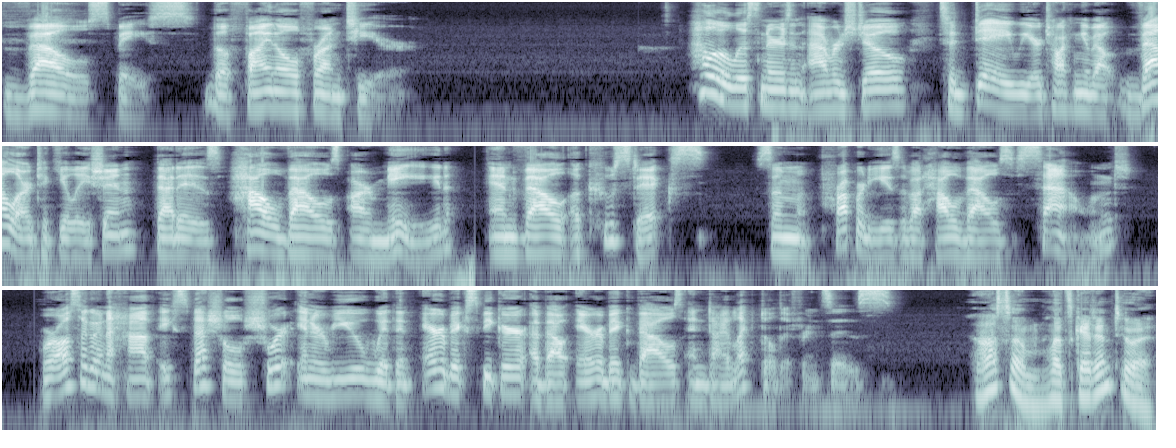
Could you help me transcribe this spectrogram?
Vowel space, the final frontier. Hello, listeners and Average Joe. Today we are talking about vowel articulation, that is, how vowels are made, and vowel acoustics, some properties about how vowels sound. We're also going to have a special short interview with an Arabic speaker about Arabic vowels and dialectal differences. Awesome. Let's get into it.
